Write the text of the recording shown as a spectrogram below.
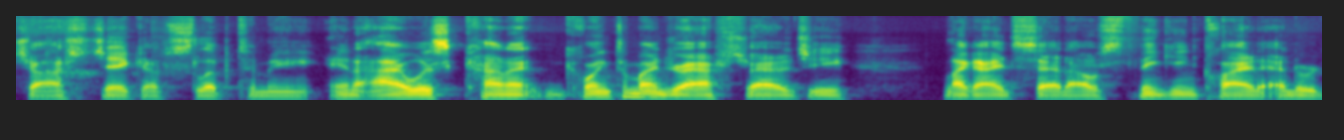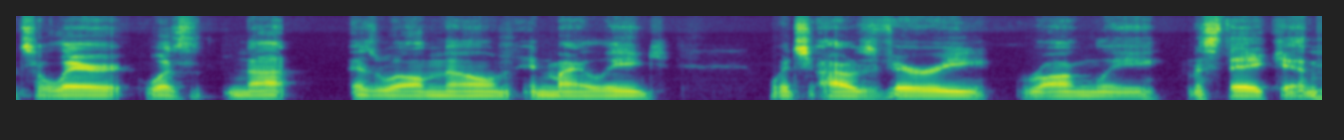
Josh Jacobs slipped to me. And I was kind of going to my draft strategy. Like I'd said, I was thinking Clyde Edwards Helaire was not as well known in my league, which I was very wrongly mistaken.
